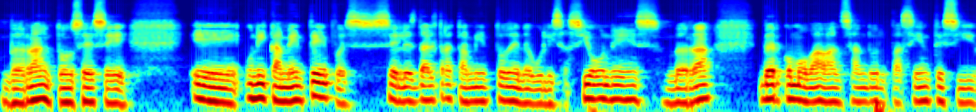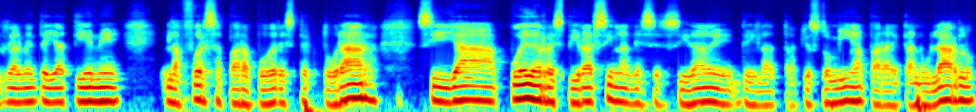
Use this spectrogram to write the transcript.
¿verdad? Entonces, eh, únicamente pues se les da el tratamiento de nebulizaciones, ¿verdad? Ver cómo va avanzando el paciente, si realmente ya tiene la fuerza para poder expectorar, si ya puede respirar sin la necesidad de, la traqueostomía para canularlo.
